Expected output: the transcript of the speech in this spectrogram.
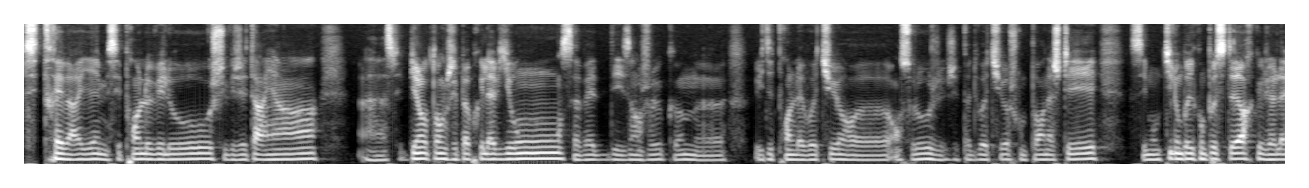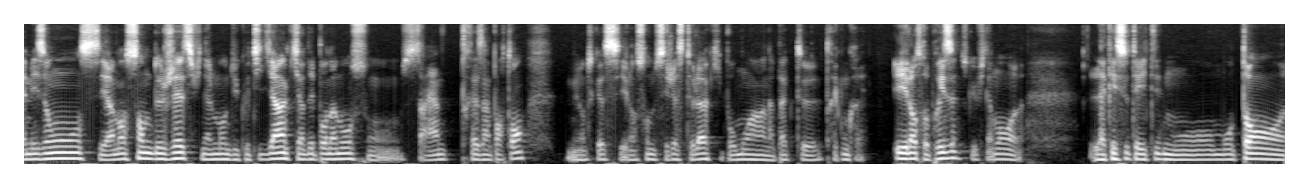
C'est très varié, mais c'est prendre le vélo, je suis végétarien, euh, ça fait bien longtemps que j'ai pas pris l'avion, ça va être des enjeux comme euh, éviter de prendre la voiture euh, en solo, j'ai pas de voiture, je compte pas en acheter, c'est mon petit lombricomposteur que j'ai à la maison, c'est un ensemble de gestes finalement du quotidien qui indépendamment sont, c'est rien de très important, mais en tout cas c'est l'ensemble de ces gestes-là qui pour moi a un impact euh, très concret. Et l'entreprise, parce que finalement la quasi-totalité de mon, mon temps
